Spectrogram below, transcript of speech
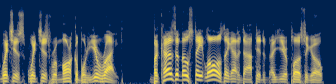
which is which is remarkable. You're right because of those state laws they got adopted a year plus ago,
